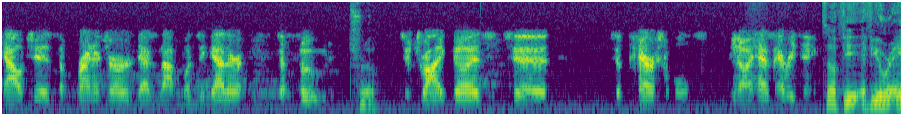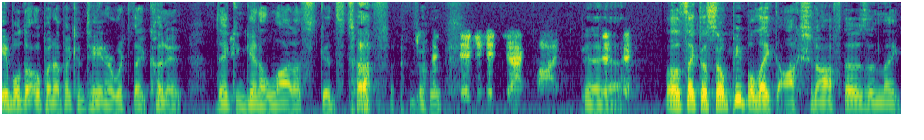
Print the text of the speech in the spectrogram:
couches to furniture that's not put together to food True. to dry goods to to perishables. You know, it has everything. So if you if you were able to open up a container, which they couldn't, they can get a lot of good stuff. They can hit jackpot. yeah, yeah. Well, it's like those. Some people like to auction off those and like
